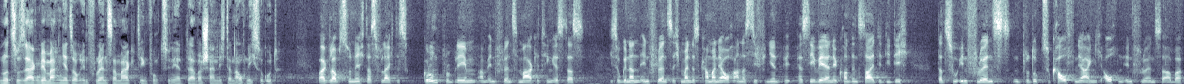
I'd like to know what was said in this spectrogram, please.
Nur zu sagen, wir machen jetzt auch Influencer-Marketing, funktioniert da wahrscheinlich dann auch nicht so gut. Aber glaubst du nicht, dass vielleicht das Grundproblem am Influencer-Marketing ist, dass die sogenannten Influencer, ich meine, das kann man ja auch anders definieren, per se wäre eine Content-Seite, die dich dazu influenzt, ein Produkt zu kaufen, ja eigentlich auch ein Influencer, aber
